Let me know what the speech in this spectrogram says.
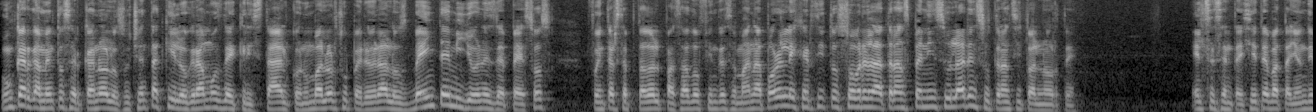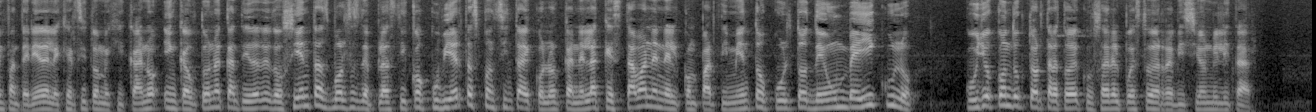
Un cargamento cercano a los 80 kilogramos de cristal con un valor superior a los 20 millones de pesos fue interceptado el pasado fin de semana por el ejército sobre la transpeninsular en su tránsito al norte. El 67 Batallón de Infantería del Ejército Mexicano incautó una cantidad de 200 bolsas de plástico cubiertas con cinta de color canela que estaban en el compartimiento oculto de un vehículo cuyo conductor trató de cruzar el puesto de revisión militar.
